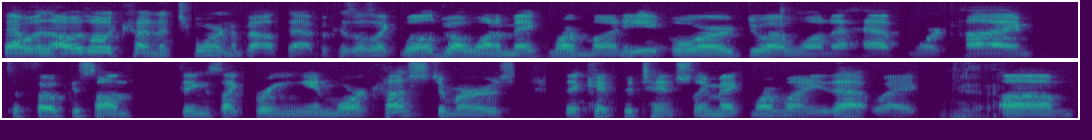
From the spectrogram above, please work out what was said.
that was I was always kind of torn about that because I was like, well, do I want to make more money or do I want to have more time to focus on things like bringing in more customers that could potentially make more money that way? Yeah. Um,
